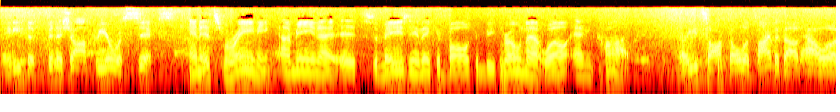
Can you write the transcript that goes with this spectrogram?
they need to finish off here with six. And it's raining. I mean, uh, it's amazing they can ball can be thrown that well and caught. Well, you talk all the time about how uh,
